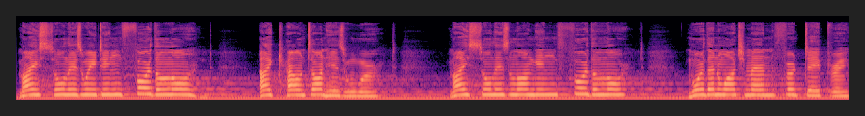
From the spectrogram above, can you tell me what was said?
My soul is waiting for the Lord. I count on his word. My soul is longing for the Lord more than watchmen for daybreak.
